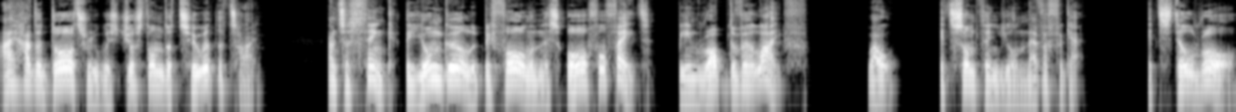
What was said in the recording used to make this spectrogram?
I had a daughter who was just under two at the time, and to think a young girl had befallen this awful fate, being robbed of her life, well, it's something you'll never forget. It's still raw,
